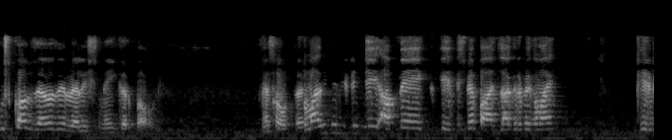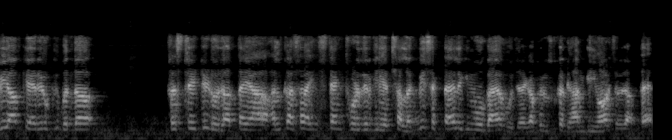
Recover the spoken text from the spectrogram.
उसको आप ज़्यादा देर रेलिश नहीं कर पाओगे। ऐसा होता है मान लीजिए जी आपने एक केस में पाँच लाख रुपए कमाए। फिर भी आप कह रहे हो कि बंदा फ्रस्ट्रेटेड हो जाता है या हल्का सा इंस्टेंट थोड़ी देर के लिए अच्छा लग भी सकता है, लेकिन वो गायब हो जाएगा, फिर उसका ध्यान कहीं और चल जाता है।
